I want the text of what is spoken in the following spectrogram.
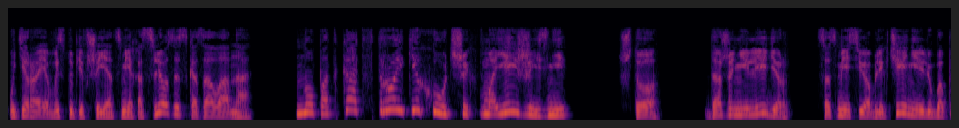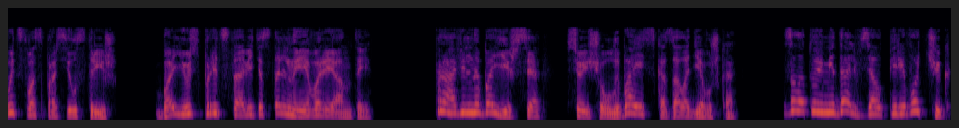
утирая выступившие от смеха слезы, сказала она. «Но подкат в тройке худших в моей жизни». «Что, даже не лидер?» Со смесью облегчения и любопытства спросил Стриж. «Боюсь представить остальные варианты». «Правильно боишься», все еще улыбаясь, сказала девушка. «Золотую медаль взял переводчик,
